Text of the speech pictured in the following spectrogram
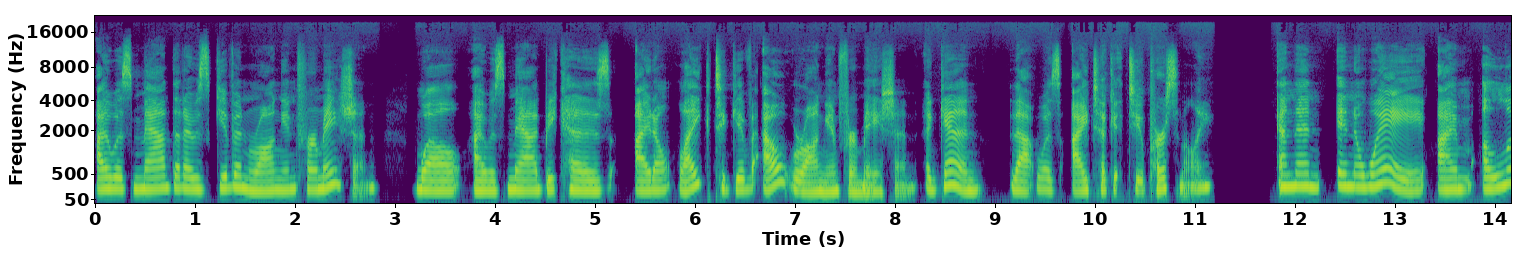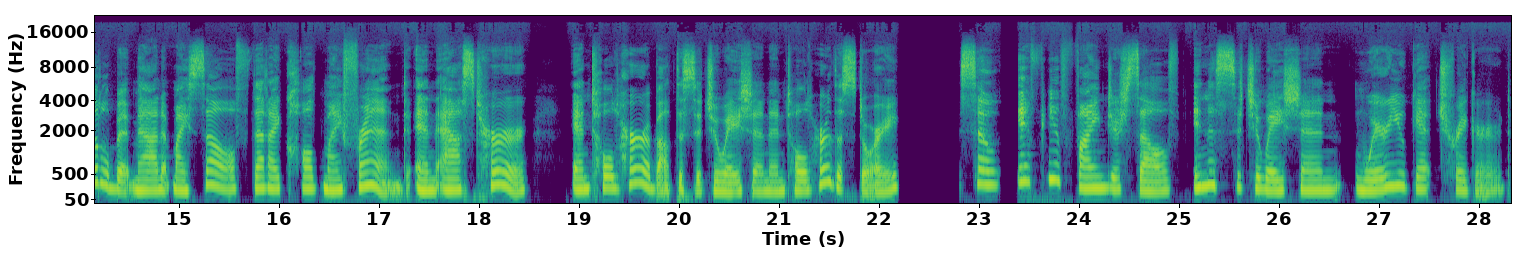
I was mad that I was given wrong information. Well, I was mad because I don't like to give out wrong information. Again, that was, I took it too personally. And then in a way, I'm a little bit mad at myself that I called my friend and asked her and told her about the situation and told her the story. So, if you find yourself in a situation where you get triggered,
